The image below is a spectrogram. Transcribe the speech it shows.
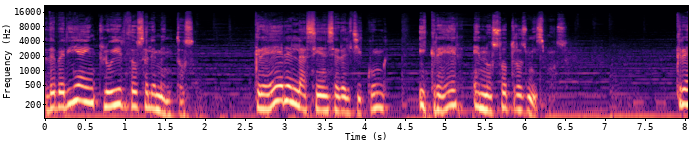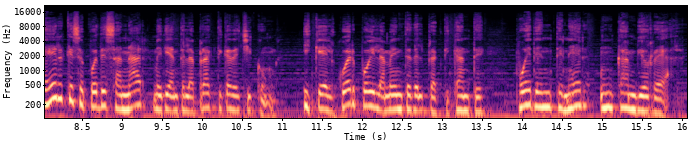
debería incluir dos elementos, creer en la ciencia del Qigong y creer en nosotros mismos. Creer que se puede sanar mediante la práctica de Qigong y que el cuerpo y la mente del practicante pueden tener un cambio real.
